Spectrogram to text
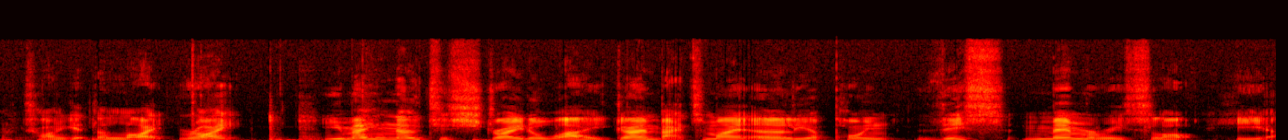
I'll try and get the light right. You may notice straight away, going back to my earlier point, this memory slot here.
